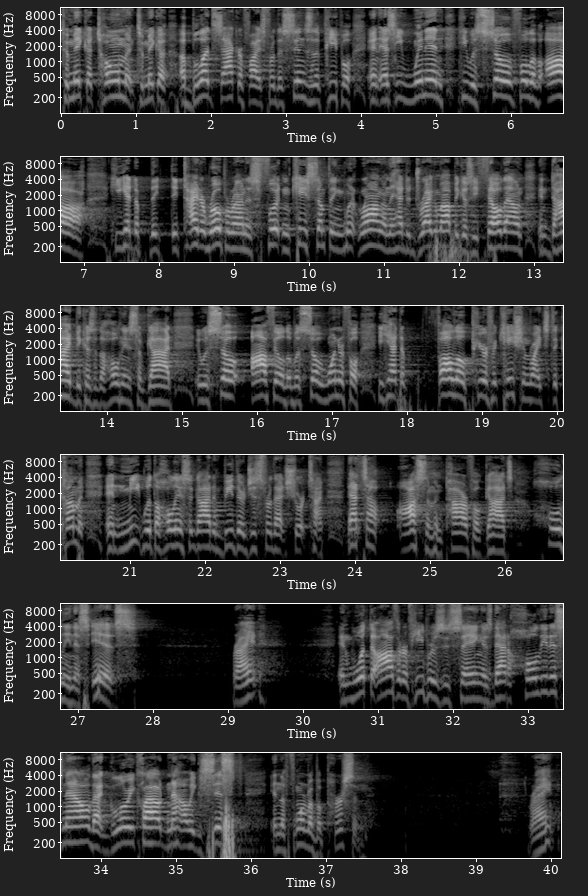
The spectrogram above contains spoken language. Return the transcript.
to make atonement, to make a, a blood sacrifice for the sins of the people. And as he went in, he was so full of awe. He had to, they, they tied a rope around his foot in case something went wrong, and they had to drag him out because he fell down and died because of the holiness of God. It was so awe filled, it was so wonderful. He had to follow purification rites to come and, and meet with the holiness of God and be there just for that short time. That's how awesome and powerful God's holiness is. Right? And what the author of Hebrews is saying is that holiness now, that glory cloud now exists in the form of a person. Right?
